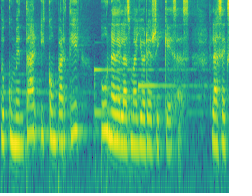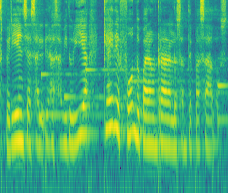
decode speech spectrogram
documentar y compartir una de las mayores riquezas, las experiencias y la sabiduría que hay de fondo para honrar a los antepasados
